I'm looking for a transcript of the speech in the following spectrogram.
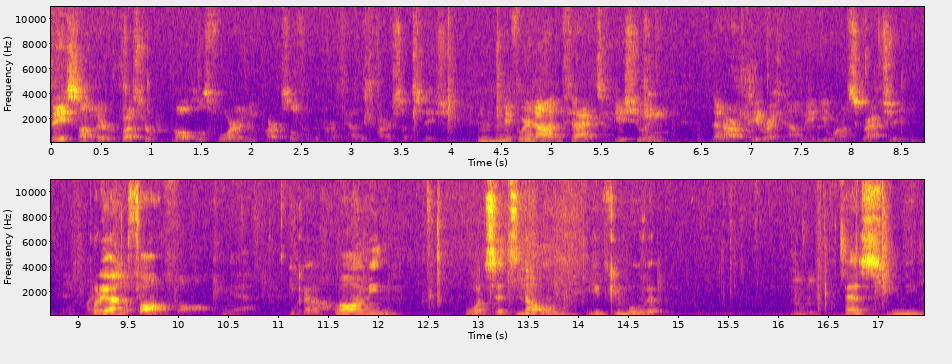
based on the request for proposals for a new parcel for the North Hadley Fire Substation. Mhm. If we're not in fact issuing that RFP right now, maybe you wanna scratch it and. and Put it on the fall. Fall, yeah. Okay, well, I mean, once it's known, you can move it Mhm. as you need.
